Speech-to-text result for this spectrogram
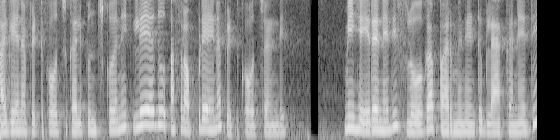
ఆగైనా పెట్టుకోవచ్చు కలిపి ఉంచుకొని. లేదు అసలు అప్పుడే అయినా పెట్టుకోవచ్చు అండి మీ హెయిర్ అనేది స్లోగా పర్మనెంట్ బ్లాక్ అనేది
